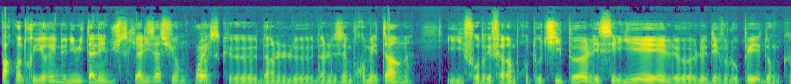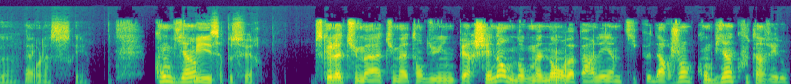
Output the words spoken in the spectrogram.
Par contre, il y aurait une limite à l'industrialisation Oui. parce que dans le dans les un premier temps, il faudrait faire un prototype, l'essayer, le, le développer, donc euh, Ouais. voilà, ce serait. Combien Mais ça peut se faire. Parce que là, tu m'as, tu m'as tendu une perche énorme, donc maintenant, on va parler un petit peu d'argent. Combien coûte un vélo?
